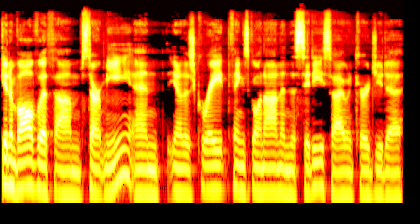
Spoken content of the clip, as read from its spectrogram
get involved with um, Start Me, and you know, there's great things going on in the city. So I would encourage you to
